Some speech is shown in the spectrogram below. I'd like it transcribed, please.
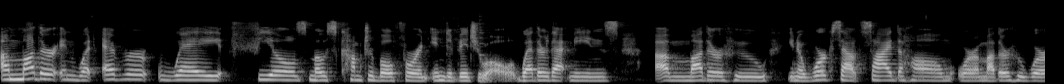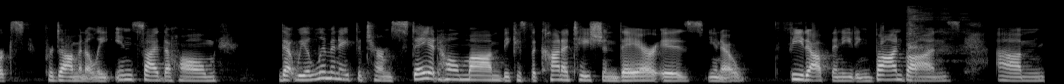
a mother in whatever way feels most comfortable for an individual, whether that means a mother who you know works outside the home or a mother who works predominantly inside the home that we eliminate the term stay at home mom because the connotation there is, you know, feed up and eating bonbons. Um,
